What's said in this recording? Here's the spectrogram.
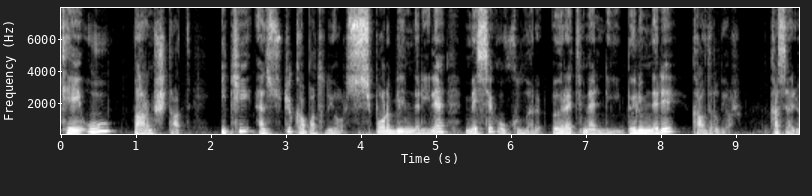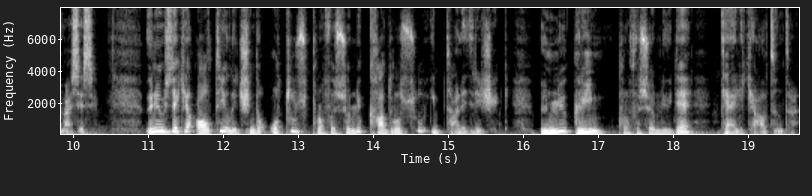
TU Darmstadt iki enstitü kapatılıyor. Spor bilimleriyle meslek okulları, öğretmenliği bölümleri kaldırılıyor. Kassel Üniversitesi. Önümüzdeki 6 yıl içinde 30 profesörlük kadrosu iptal edilecek. Ünlü Grimm profesörlüğü de tehlike altında.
